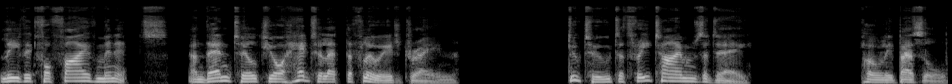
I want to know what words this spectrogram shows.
Leave it for 5 minutes, and then tilt your head to let the fluid drain. Do 2 to 3 times a day. Holy Basil.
